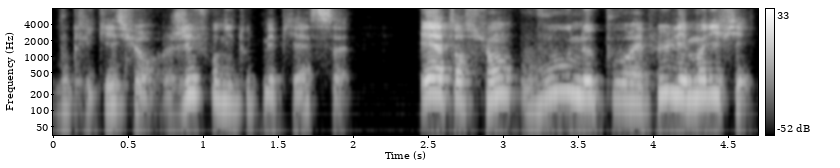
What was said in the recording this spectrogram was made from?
vous cliquez sur « J'ai fourni toutes mes pièces » Et attention, vous ne pourrez plus les modifier.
